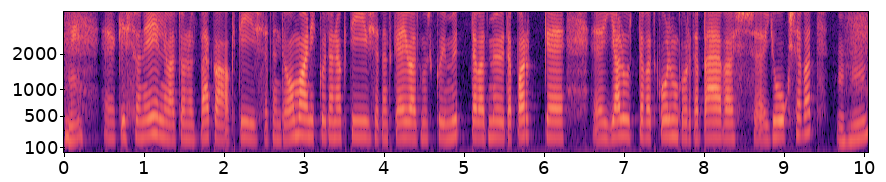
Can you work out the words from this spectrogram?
eh, kes on eelnevalt olnud väga aktiivsed, nende omanikud on aktiivsed, nad käivad muudkui müttavad mööda parke, eh, jalutavad kolm korda päevas, eh, jooksevad mm, -hmm.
